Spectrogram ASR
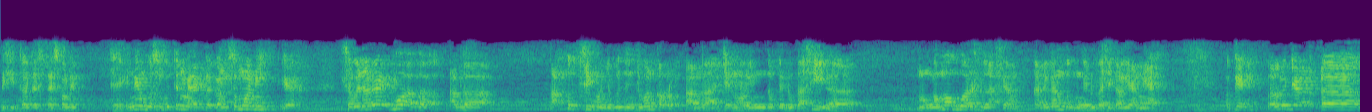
di situ ada Stesolid. Ya, ini yang gue sebutin merek dagang semua nih, ya. Sebenarnya gue agak agak takut sih mau nyebutin, cuman kalau karena channel ini untuk edukasi ya mau nggak mau gue harus jelaskan, karena kan untuk mengedukasi kalian ya. Oke, lalu uh,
